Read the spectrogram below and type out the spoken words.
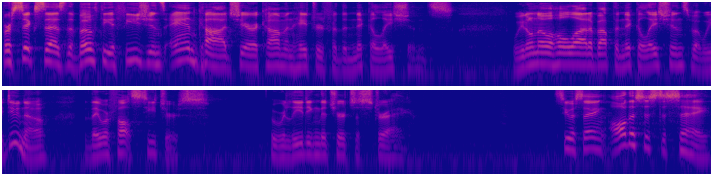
Verse 6 says that both the Ephesians and God share a common hatred for the Nicolaitans. We don't know a whole lot about the Nicolaitans, but we do know that they were false teachers who were leading the church astray. See what I'm saying? All this is to say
